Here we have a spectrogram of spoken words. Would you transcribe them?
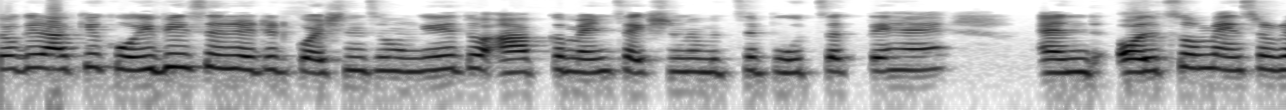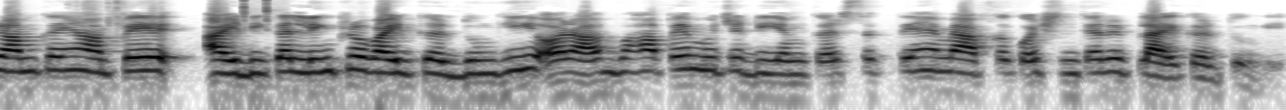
तो अगर आपके कोई भी इससे रिलेटेड क्वेश्चन होंगे तो आप कमेंट सेक्शन में मुझसे पूछ सकते हैं एंड ऑल्सो मैं इंस्टाग्राम का यहाँ पे आईडी का लिंक प्रोवाइड कर दूँगी और आप वहाँ पे मुझे डीएम कर सकते हैं, मैं आपका क्वेश्चन का रिप्लाई कर दूँगी।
